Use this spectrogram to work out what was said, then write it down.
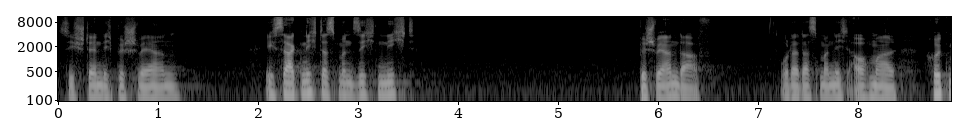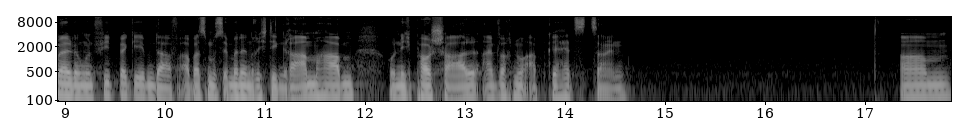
sich ständig beschweren. Ich sage nicht, dass man sich nicht beschweren darf oder dass man nicht auch mal Rückmeldungen und Feedback geben darf, aber es muss immer den richtigen Rahmen haben und nicht pauschal einfach nur abgehetzt sein. Ähm,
